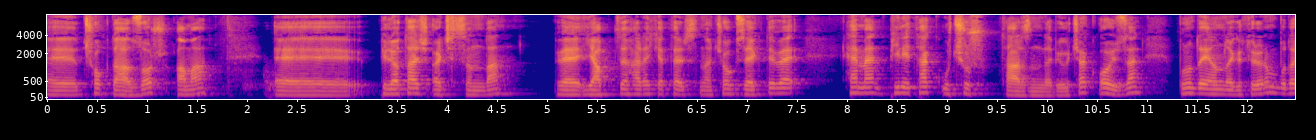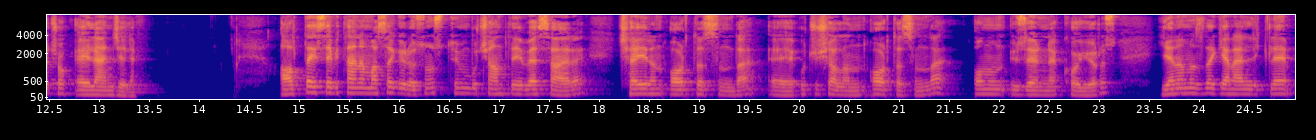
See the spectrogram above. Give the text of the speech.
e, çok daha zor ama e, pilotaj açısından ve yaptığı hareket açısından çok zevkli ve hemen pili tak uçur tarzında bir uçak. O yüzden bunu da yanımda götürüyorum. Bu da çok eğlenceli. Altta ise bir tane masa görüyorsunuz. Tüm bu çantayı vesaire çayırın ortasında, e, uçuş alanının ortasında onun üzerine koyuyoruz. Yanımızda genellikle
